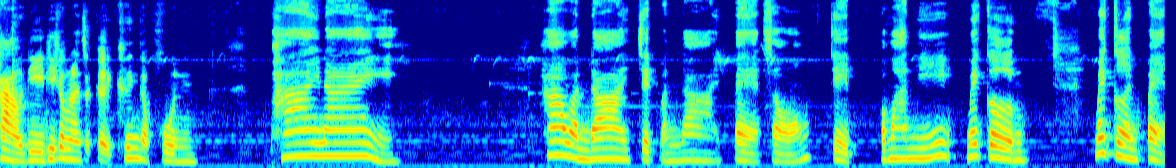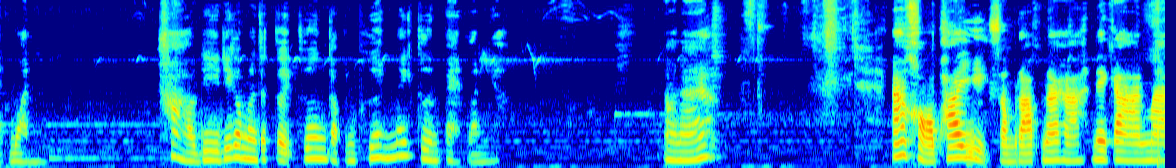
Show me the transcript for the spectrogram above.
ข่าวดีที่กำลังจะเกิดขึ้นกับคุณ ภายในห้าวันได้เจ็ดวันได้แปดสองเจ็ดประมาณนี้ไม่เกิน ไม่เกินแปดวัน ข่าวดีที่กำลังจะเกิดขึ้นกับเพื่อนๆไม่เกินแปดวันเนี่ยเอานะอะขอไพ่อีกสำหรับนะคะ ในการมา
